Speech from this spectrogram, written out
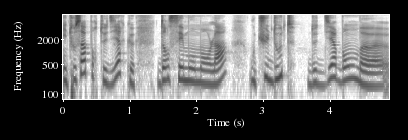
Et tout ça pour te dire que dans ces moments-là où tu doutes de te dire bon bah,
